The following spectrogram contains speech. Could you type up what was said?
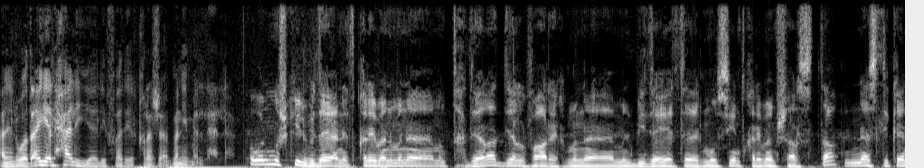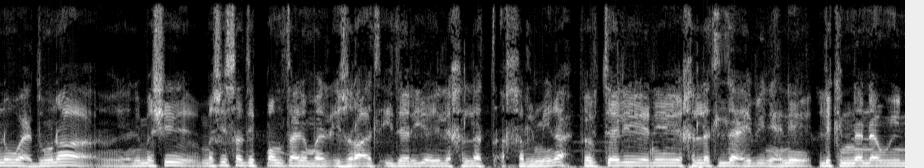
عن الوضعية الحالية لفريق رجاء بني ملال. هو المشكل بدا يعني تقريبا من من التحضيرات ديال الفريق من من بداية الموسم تقريبا في شهر 6 الناس اللي كانوا وعدونا يعني ماشي ماشي سا ديبون تاعهم الإجراءات الإدارية هي اللي خلات تأخر المنح فبالتالي يعني خلات اللاعبين يعني اللي كنا ناويين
